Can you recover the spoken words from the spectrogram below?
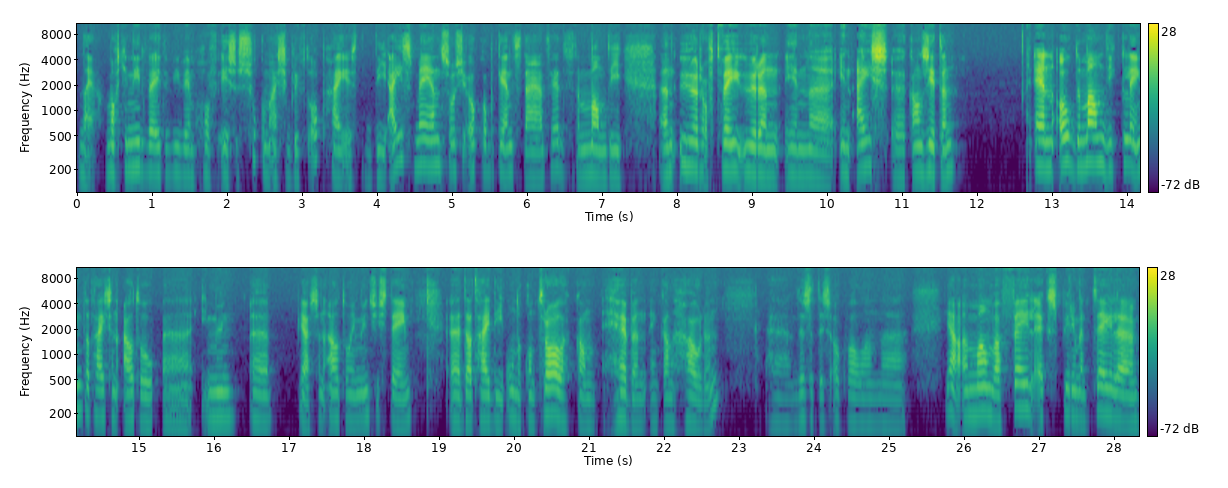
nou ja, mocht je niet weten wie Wim Hof is, zoek hem alsjeblieft op. Hij is die ijsman, zoals je ook wel bekend staat. Hè? Dus de man die een uur of twee uren in, in ijs kan zitten. En ook de man die claimt dat hij zijn auto-immuun, uh, uh, ja, zijn auto-immuunsysteem, uh, dat hij die onder controle kan hebben en kan houden. dus het is ook wel een, ja, een man waar veel experimentele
